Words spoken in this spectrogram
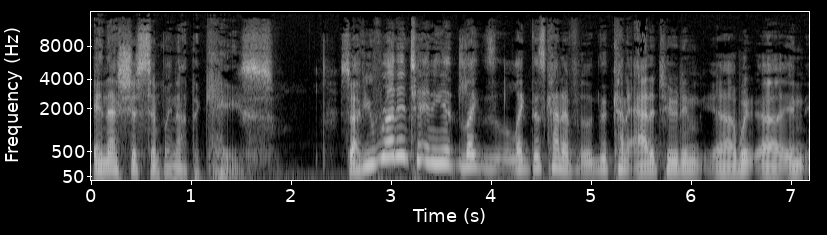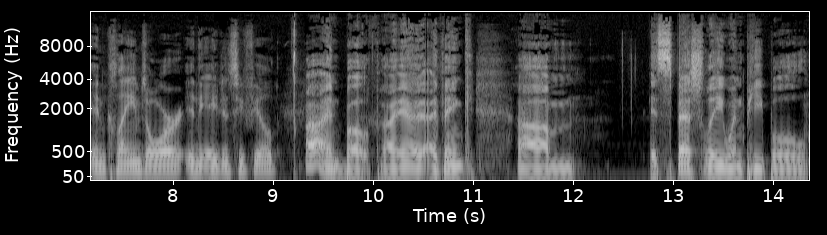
and that's just simply not the case. So, have you run into any like like this kind of kind of attitude in uh, uh, in in claims or in the agency field? Uh, in both. I, I, I think, um, especially when people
